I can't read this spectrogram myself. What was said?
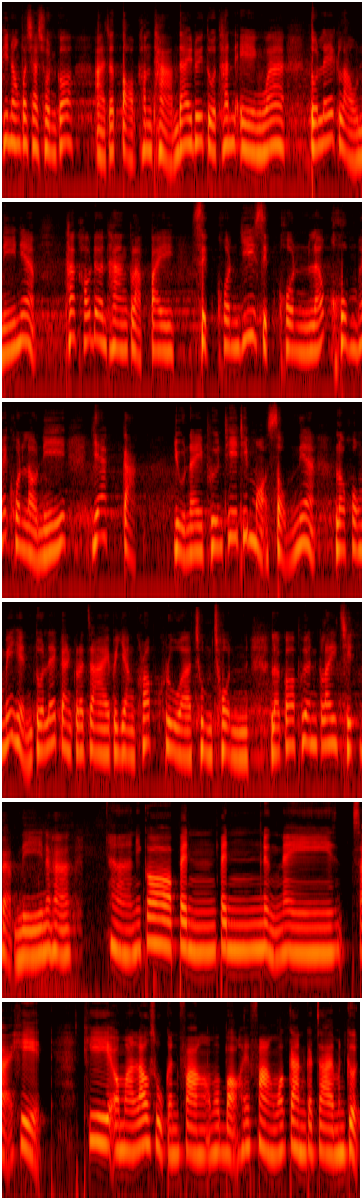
พี่น้องประชาชนก็อาจจะตอบคำถามได้ด้วยตัวท่านเองว่าตัวเลขเหล่านี้เนี่ยถ้าเขาเดินทางกลับไป 10 คน 20 คน แล้วคุมให้คนเหล่านี้แยกกัก อยู่ในพื้นที่ที่เหมาะสมเนี่ยเราคงไม่เห็นตัวเลขการกระจายไปยังครอบครัวชุมชน แล้วก็เพื่อนใกล้ชิดแบบนี้นะคะค่ะนี่ก็เป็นเป็นหนึ่งในสาเหตุที่เอามาเล่าสู่กันฟัง เอามาบอกให้ฟังว่าการกระจายมันเกิด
